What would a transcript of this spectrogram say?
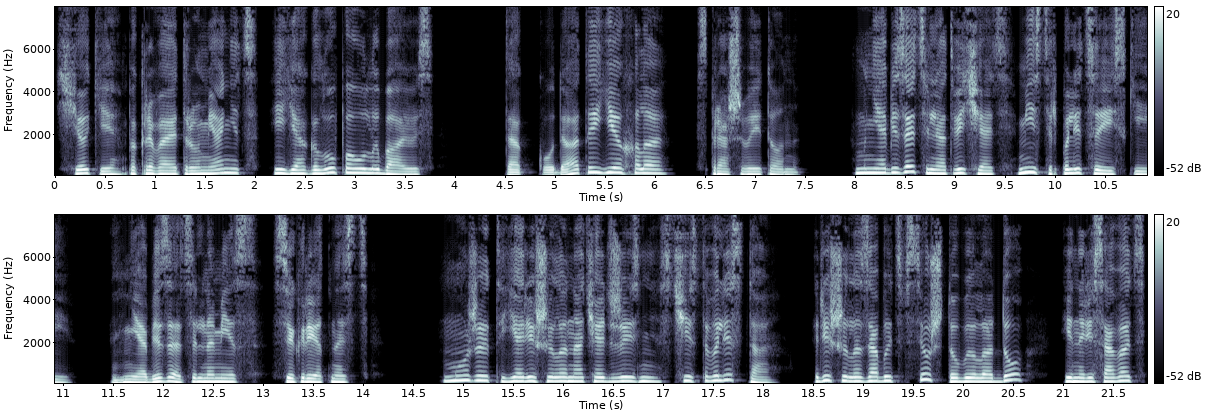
Щеки покрывает румянец, и я глупо улыбаюсь. «Так куда ты ехала?» – спрашивает он. «Мне обязательно отвечать, мистер полицейский». «Не обязательно, мисс. Секретность. Может, я решила начать жизнь с чистого листа, решила забыть все, что было до, и нарисовать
